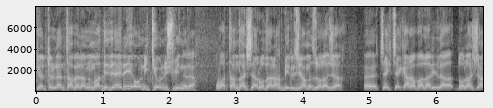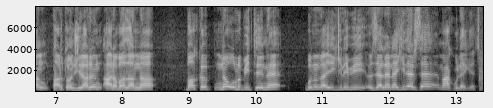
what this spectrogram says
Götürülen tabelanın maddi değeri 12-13 bin lira. Vatandaşlar olarak bir ricamız olacak. Ee, çek arabalarıyla dolaşan kartoncuların arabalarına bakıp ne olup bittiğine bununla ilgili bir özelliğine giderse makbule geçer.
